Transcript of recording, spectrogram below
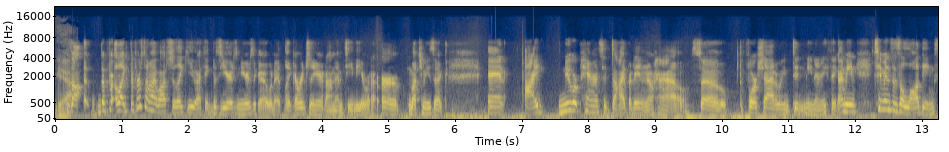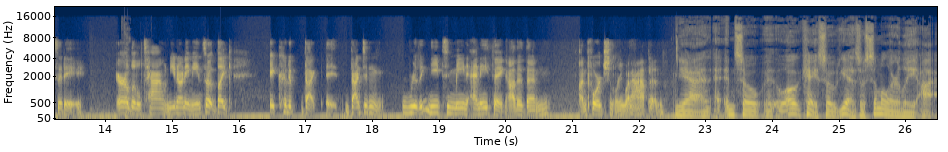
Yeah. I, the like the first time I watched it, like you, I think was years and years ago when it like originally aired on MTV or whatever, or Much Music, and I knew her parents had died, but I didn't know how. So the foreshadowing didn't mean anything. I mean, Timmins is a logging city or a little town. You know what I mean? So like, it could have that it, that didn't really need to mean anything other than unfortunately what happened. Yeah, and, and so uh, okay, so yeah, so similarly, I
